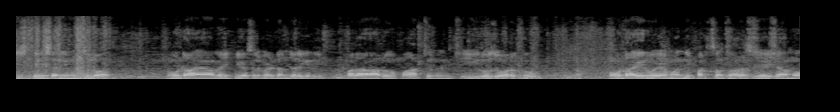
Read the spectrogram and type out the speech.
ఈ స్టేషన్ లిమిట్స్లో నూట యాభై కేసులు పెట్టడం జరిగింది. పదహారు మార్చి నుంచి ఈరోజు వరకు నూట ఇరవై మంది పర్సన్స్ అరెస్ట్ చేశాము.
